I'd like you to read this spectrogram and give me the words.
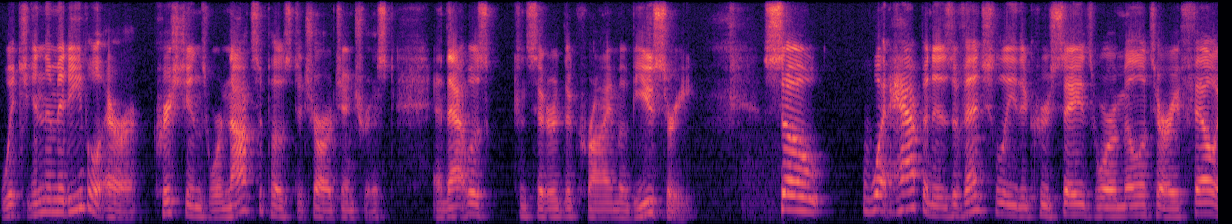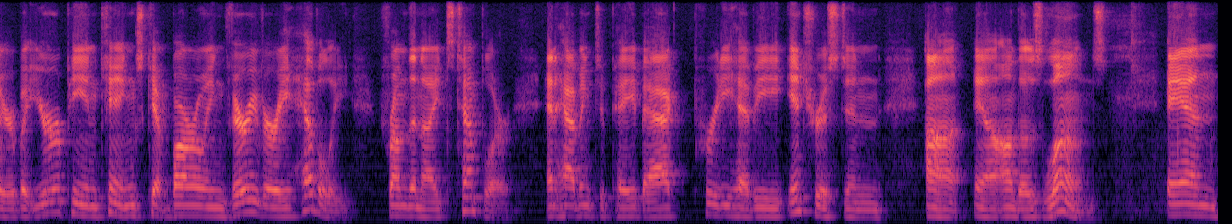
which in the medieval era Christians were not supposed to charge interest, and that was considered the crime of usury. So what happened is eventually the Crusades were a military failure, but European kings kept borrowing very, very heavily from the Knights Templar and having to pay back pretty heavy interest in uh, on those loans. And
